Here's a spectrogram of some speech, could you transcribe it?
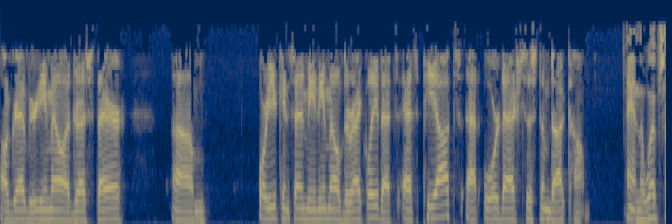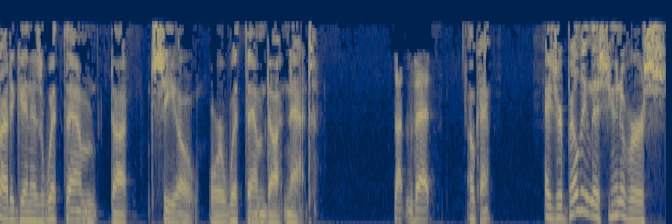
I'll grab your email address there. Um, or you can send me an email directly. That's spiots at or-system.com. And the website again is withthem.co or withthem.net. Dot vet. Okay. As you're building this universe,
